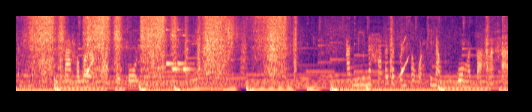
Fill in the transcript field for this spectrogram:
อันนี้นะคะคุณป้าเขากำลังผัดโกโก้อยู่ค่ะอันนี้นะคะก็จะเป็นโซนที่นำโกโก้มาตากนะคะ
